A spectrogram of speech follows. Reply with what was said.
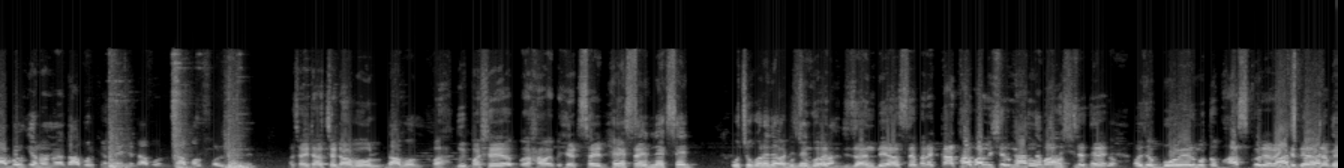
ডাবল কেন না? ডাবল কেন? এই যে ডাবল ডাবল ফোল্ডিং আচ্ছা এটা হচ্ছে ডাবল ডাবল বাহ দুই পাশে head side head side leg side উঁচু করে দেওয়া ডিজাইন করে ডিজাইন দেয়া আছে মানে কাঁথা বালিশের মতো বা হচ্ছে ওই যে বইয়ের মতো ভাঁজ করে রেখে দেওয়া যাবে।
